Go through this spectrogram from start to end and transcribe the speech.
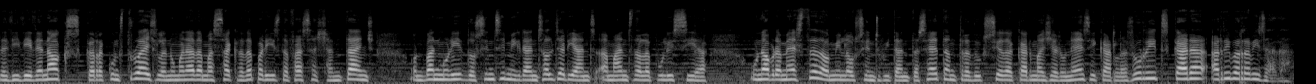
de Didier Denox, que reconstrueix l'anomenada massacre de París de fa 60 anys, on van morir 200 immigrants algerians a mans de la policia. Una obra mestra del 1987 amb traducció de Carme Geronès i Carles Urritz, que ara arriba revisada.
